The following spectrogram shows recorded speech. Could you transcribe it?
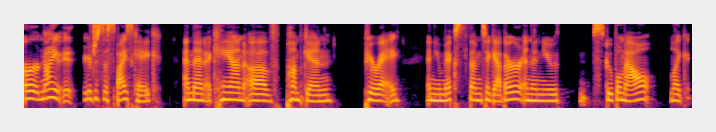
or not even you're just a spice cake and then a can of pumpkin puree and you mix them together and then you scoop them out like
